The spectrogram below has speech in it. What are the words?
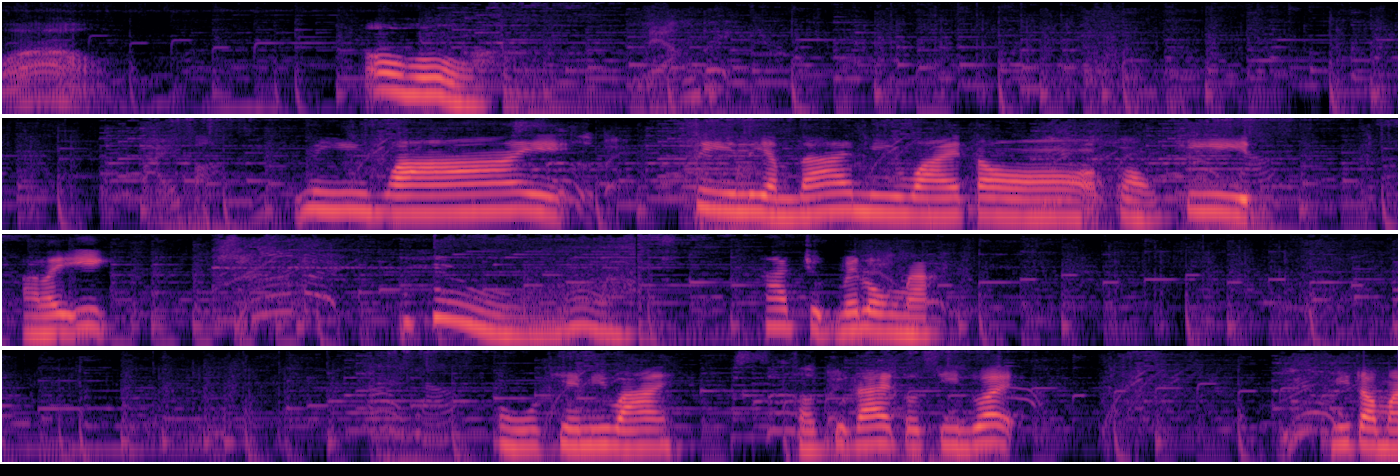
ว้าว โอ้โหมีวายสี่เหลี่ยมได้มีวายต่อสองขีด อะไรอีกห้าจุดไม่ลงนะ โอเคมีวายสองจุดได้ตัวจีนด้วย มีต่อไหม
